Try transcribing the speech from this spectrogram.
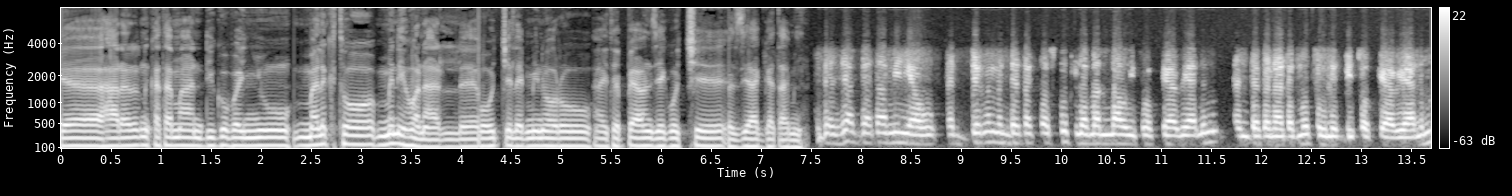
የሀረርን ከተማ እንዲጎበኙ መልእክቶ ምን ይሆናል? በውጭ ለሚኖሩ ኢትዮጵያውያን ዜጎች በዚህ አጋጣሚ በዚህ አጋጣሚ ያው ቅድምም እንደጠቀስኩት ለመላው ኢትዮጵያውያንም እንደገና ደግሞ ትውልድ ኢትዮጵያውያንም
